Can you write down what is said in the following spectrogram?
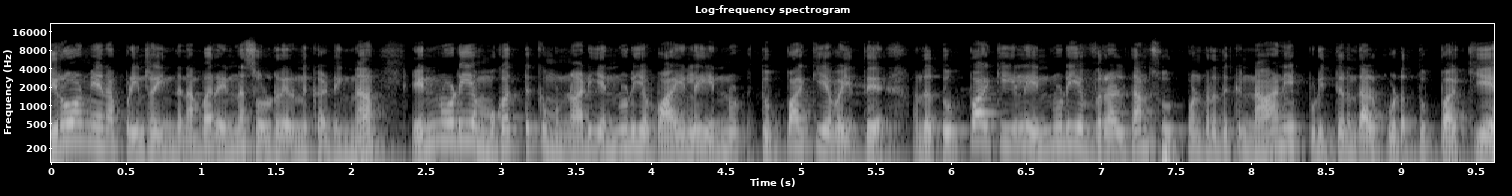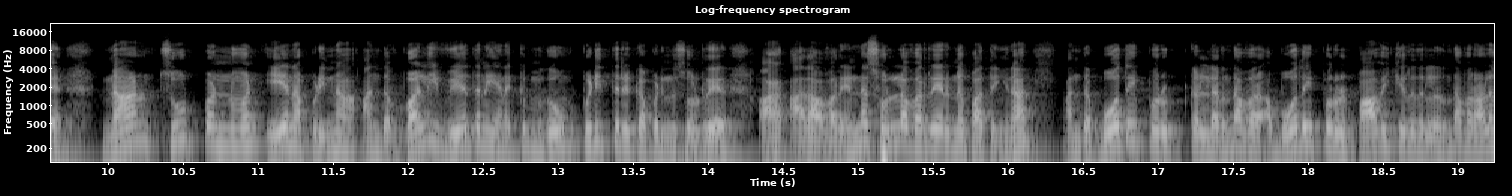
இரோன்மேன் அப்படின்ற இந்த நபர் என்ன சொல்கிறேன்னு கேட்டிங்கன்னா என்னுடைய முகத்துக்கு முன்னாடி என்னுடைய வாயில் என்னுடைய துப்பாக்கியை வைத்து அந்த துப்பாக்கியில் என்னுடைய விரல் தான் சூட் பண்ணுறதுக்கு நானே பிடித்திருந்தால் கூட துப்பாக்கியை நான் சூட் பண்ணுவேன் ஏன் அப்படின்னா அந்த வழி வேதனை எனக்கு மிகவும் பிடித்திருக்கு அப்படின்னு சொல்கிறார் அது அவர் என்ன சொல்ல வர்றாருன்னு பார்த்தீங்கன்னா அந்த போதைப் பொருட்கள்லேருந்து அவர் போதை போதைப்பொருள் பாவிக்கிறதுல இருந்து அவரால்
